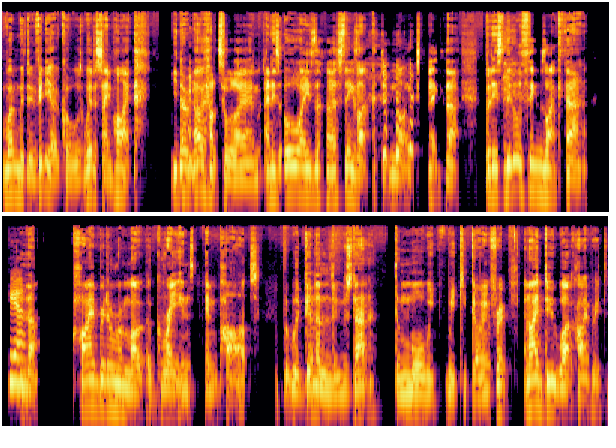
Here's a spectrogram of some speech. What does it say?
when we do video calls, we're the same height. You don't know how tall I am. And it's always the first thing. It's like, I did not expect that. But it's little things like that yeah. that hybrid and remote are great in, in parts, but we're going to lose that the more we, we keep going for it. And I do work hybrid,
